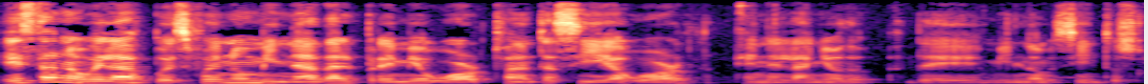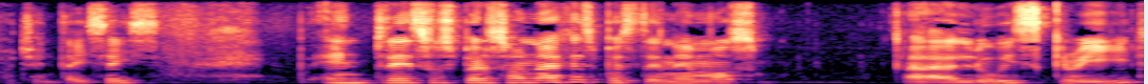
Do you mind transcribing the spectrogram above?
Esta novela pues fue nominada al premio World Fantasy Award en el año de 1986. Entre sus personajes pues tenemos a Louis Creed,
